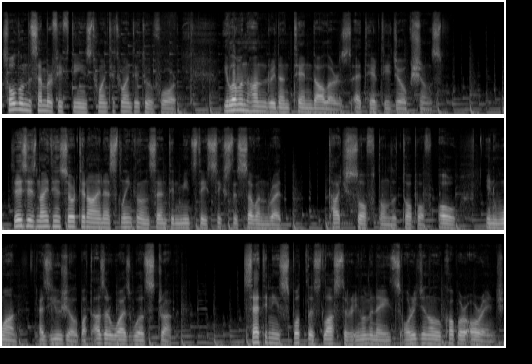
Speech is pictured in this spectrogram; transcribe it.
Sold on December 15, 2022 for $1,110 at Heritage Auctions. This is 1939S Lincoln cent in mint state 67 red. Touch soft on the top of O in 1 as usual but otherwise well struck. Satiny spotless luster illuminates original copper orange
